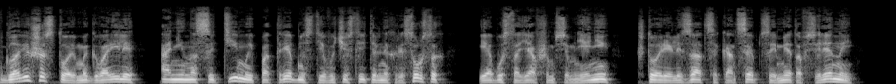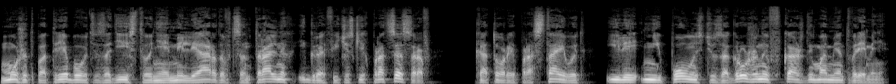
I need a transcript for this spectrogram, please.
В главе 6 мы говорили о ненасытимой потребности в вычислительных ресурсах и об устоявшемся мнении, что реализация концепции метавселенной может потребовать задействования миллиардов центральных и графических процессоров, которые простаивают или не полностью загружены в каждый момент времени.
